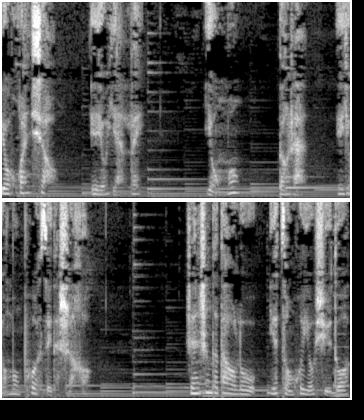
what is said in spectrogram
有欢笑。也有眼泪，有梦，当然也有梦破碎的时候。人生的道路也总会有许多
